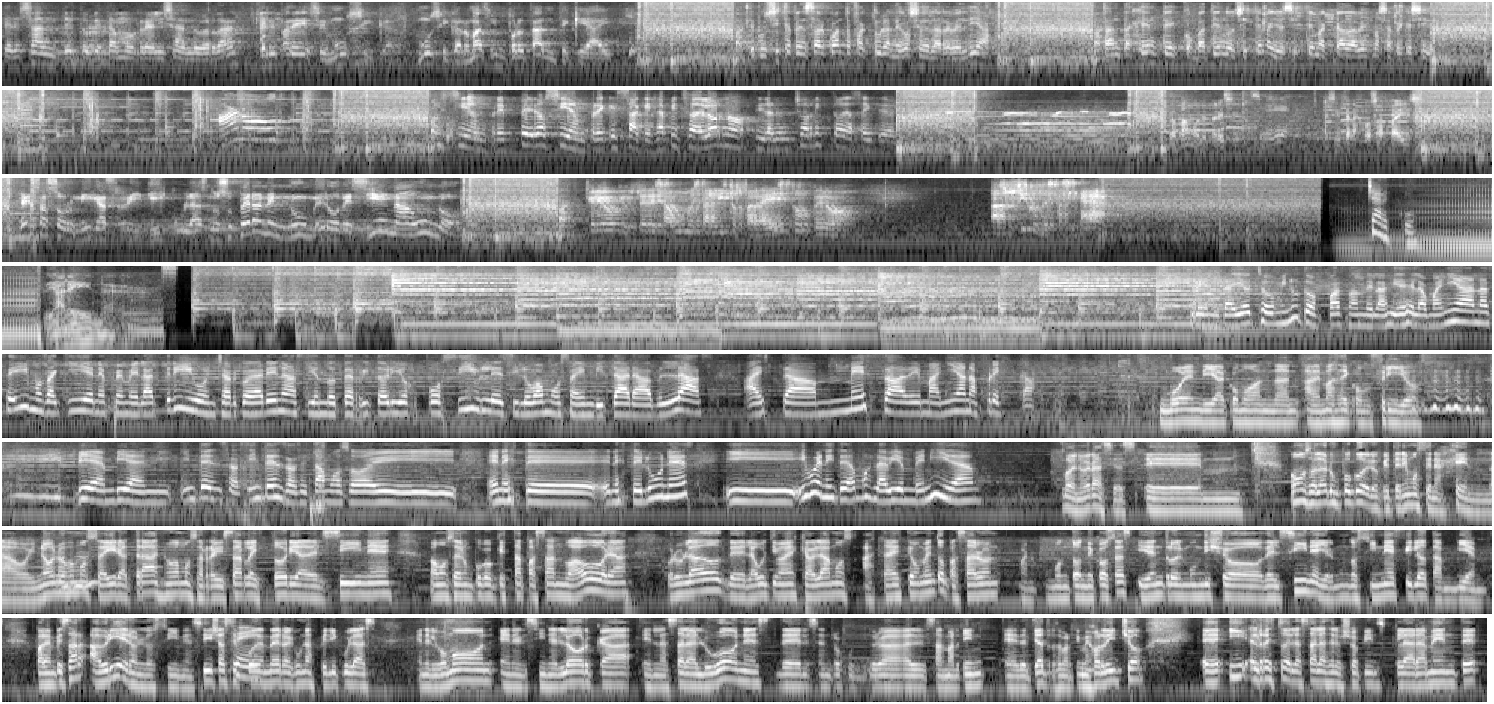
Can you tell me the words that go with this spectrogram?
interesante esto que estamos realizando, ¿verdad? ¿Qué le parece? Música. Música, lo más importante que hay. ¿Te pusiste a pensar cuánto factura el negocio de la rebeldía? Tanta gente combatiendo el sistema y el sistema cada vez más enriquecido. Arnold. Y siempre, pero siempre que saques la pizza del horno, tírale un chorrito de aceite de oliva. Nos vamos, ¿le parece? Sí. Así están las cosas, país. Esas hormigas ridículas nos superan en número de 100 a 1. Creo que ustedes aún no están listos para esto, pero a sus hijos les fascinará. Charco. De arena. Treinta y ocho minutos pasan de las 10 de la mañana. Seguimos aquí en FM La Tribu, en Charco de Arena, haciendo territorios posibles y lo vamos a invitar a Blas a esta mesa de mañana fresca. Buen día, ¿cómo andan? Además de con frío. Bien, bien, intensas, intensas estamos hoy en este, en este lunes y, y bueno, y te damos la bienvenida. Bueno, gracias. Eh, vamos a hablar un poco de lo que tenemos en agenda hoy. No nos vamos a ir atrás, no vamos a revisar la historia del cine, vamos a ver un poco qué está pasando ahora. Por un lado, de la última vez que hablamos hasta este momento pasaron bueno, un montón de cosas y dentro del mundillo del cine y el mundo cinéfilo también. Para empezar, abrieron los cines, ¿sí? Ya se Sí. pueden ver algunas películas en el Gomón, en el Cine Lorca, en la Sala Lugones del Centro Cultural San Martín, eh, del Teatro San Martín, mejor dicho, eh, y el resto de las salas de los shoppings, claramente.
